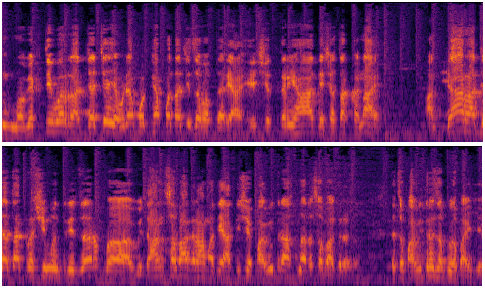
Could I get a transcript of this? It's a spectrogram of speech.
म, व्यक्तीवर राज्याच्या एवढ्या मोठ्या पदाची जबाबदारी आहे शेतकरी हा देशाचा कणा आहे. आणि त्या राज्याचा कृषी मंत्री जर विधानसभागृहामध्ये अतिशय पावित्र्य असणारं सभागृह त्याचं पावित्र्य जपलं पाहिजे.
